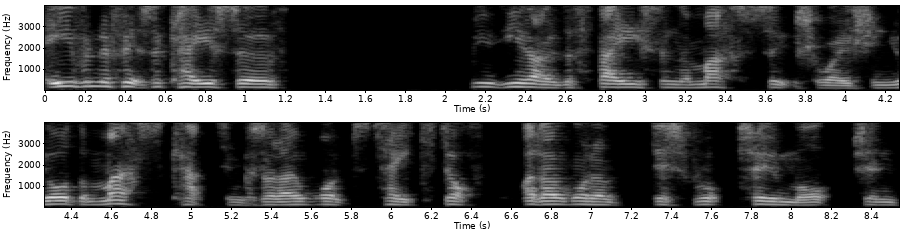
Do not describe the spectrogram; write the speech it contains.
even if it's a case of you, you know the face and the mask situation, you're the mask captain because I don't want to take it off. I don't want to disrupt too much and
